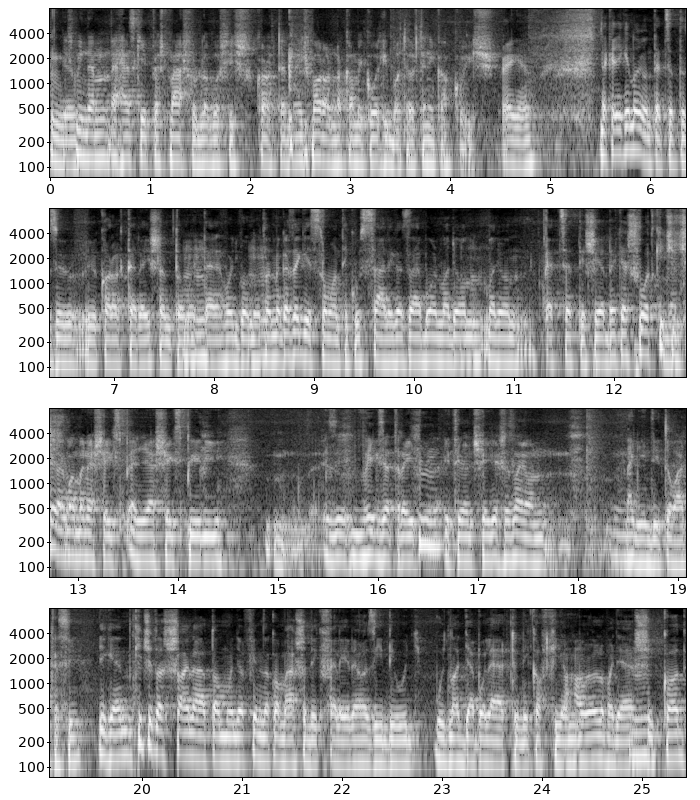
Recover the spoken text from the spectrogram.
Igen. és minden ehhez képest másodlagos is karakterben is maradnak, amikor hiba történik, akkor is. Igen. Nekem egyébként nagyon tetszett az ő, ő karaktere is, nem tudom, uh-huh. hogy te hogy gondoltad, meg az egész romantikus szál igazából nagyon, uh-huh. nagyon tetszett és érdekes volt. Kicsit Tényleg van benne Shakespeare, egy ilyen Shakespeare-i mm, végzetre ítél- ítéltség, és ez nagyon megindítóvá teszi. Igen, kicsit azt sajnáltam, hogy a filmnek a második felére az idő úgy, úgy nagyjából eltűnik a filmből, Aha. vagy elsikkad.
